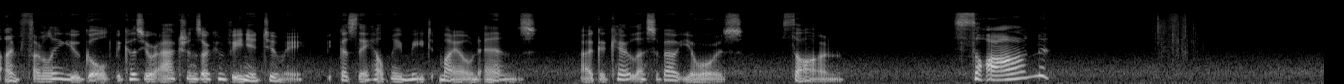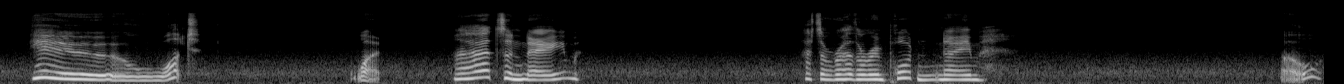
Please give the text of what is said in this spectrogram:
I'm funneling you gold because your actions are convenient to me, because they help me meet my own ends. I could care less about yours. Tharn. Tharn? You what? What? That's a name. That's a rather important name. Oh?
